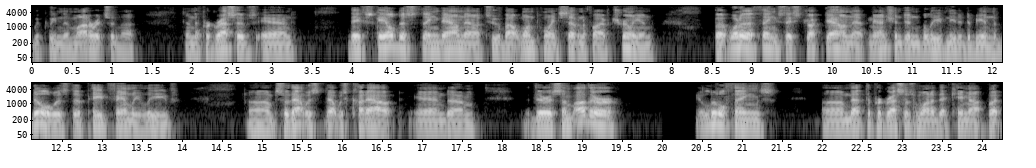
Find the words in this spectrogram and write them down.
between the moderates and the, and the progressives. And they've scaled this thing down now to about 1.75 trillion. But one of the things they struck down that Manchin didn't believe needed to be in the bill was the paid family leave. Um, so that was that was cut out, and um, there are some other little things um, that the progressives wanted that came out, but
